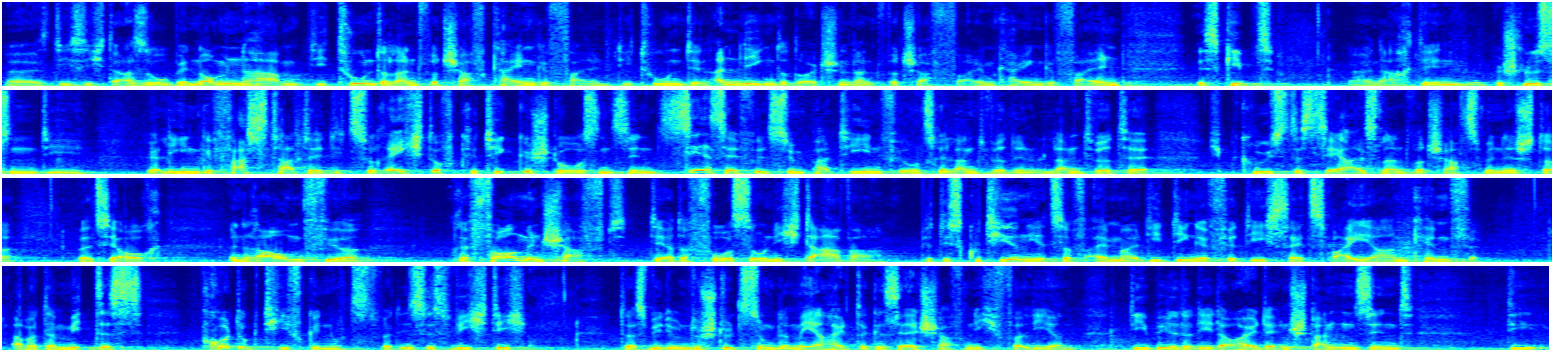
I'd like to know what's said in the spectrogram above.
die sich da so benommen haben, die tun der Landwirtschaft keinen Gefallen. Die tun den Anliegen der deutschen Landwirtschaft vor allem keinen Gefallen. Es gibt äh, nach den Beschlüssen, die Berlin gefasst hatte, die zu Recht auf Kritik gestoßen sind, sehr, sehr viel Sympathien für unsere Landwirtinnen und Landwirte. Ich begrüße das sehr als Landwirtschaftsminister, weil es ja auch einen Raum für Reformen schafft, der davor so nicht da war. Wir diskutieren jetzt auf einmal die Dinge, für die ich seit zwei Jahren kämpfe. Aber damit es produktiv genutzt wird, ist es wichtig, dass wir die Unterstützung der Mehrheit der Gesellschaft nicht verlieren. Die Bilder, die da heute entstanden sind, die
